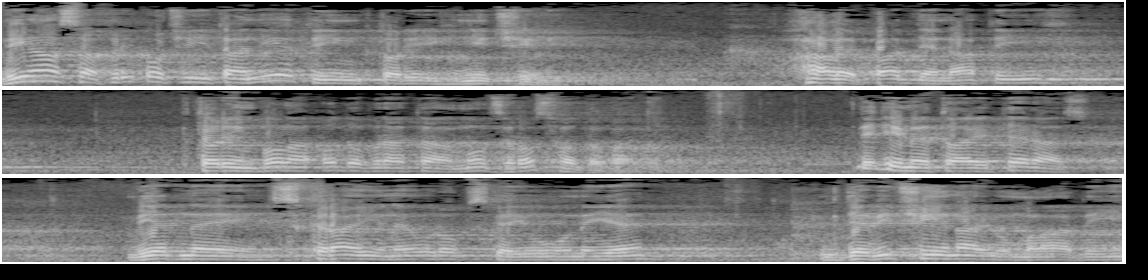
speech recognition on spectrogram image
Via sa pripočíta nie tým, ktorí ich ničili, ale padne na tých, ktorým bola odobratá moc rozhodovať. Vidíme to aj teraz v jednej z krajín Európskej únie, kde vyčínajú mladí,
